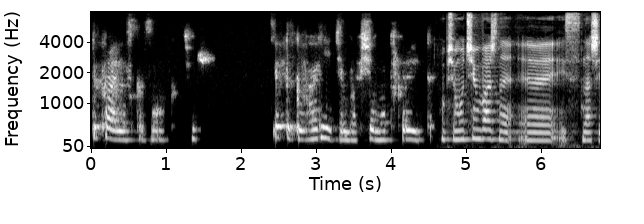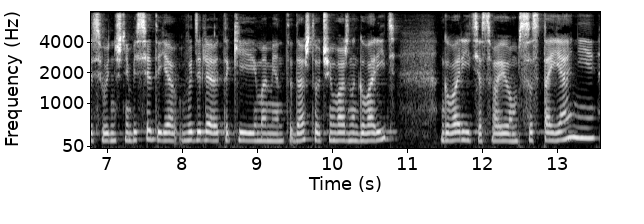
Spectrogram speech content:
Ты правильно сказала, Катюш. Это говорить обо всем открыто. В общем, очень важно э, из нашей сегодняшней беседы я выделяю такие моменты, да, что очень важно говорить, говорить о своем состоянии,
